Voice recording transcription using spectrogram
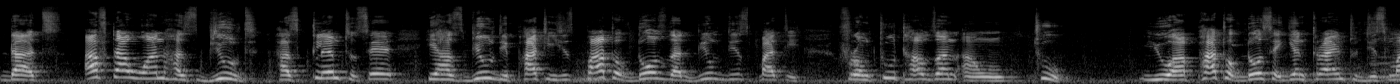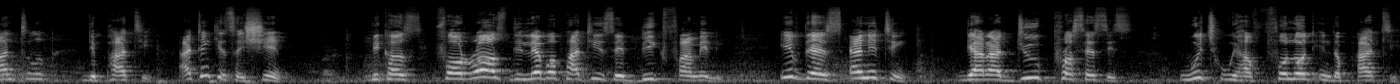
that after one has built, has claimed to say he has built the party, he's part of those that built this party from 2002. You are part of those again trying to dismantle the party. I think it's a shame because for us, the Labour Party is a big family. If there's anything, there are due processes which we have followed in the party.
